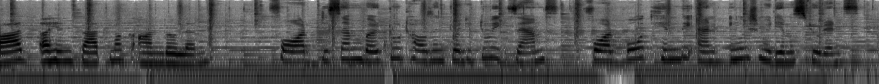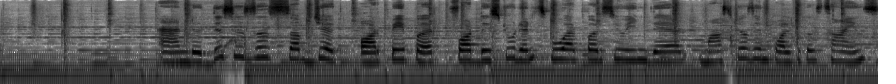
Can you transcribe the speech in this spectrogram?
बाद अहिंसात्मक आंदोलन for December 2022 exams for both Hindi and English medium students. And this is a subject or paper for the students who are pursuing their Masters in Political Science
